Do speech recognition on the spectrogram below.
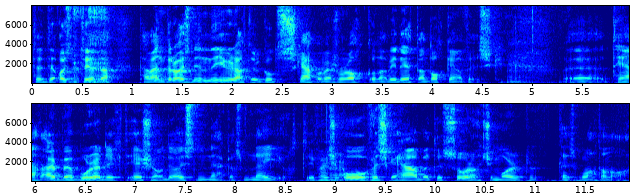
det det alltså det att ta vänder oss in i att det gott skapa vers rock och när vi det en docka en fisk. Eh till att arbeta borde dikt är sjön det östen näkas som nejot. Vi får ju å fiske här det så rent ju mer det så kommer att nå.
